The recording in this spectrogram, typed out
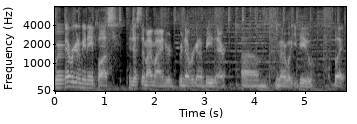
we're never going to be an A plus. Just in my mind, we're, we're never going to be there, um, no matter what you do. But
